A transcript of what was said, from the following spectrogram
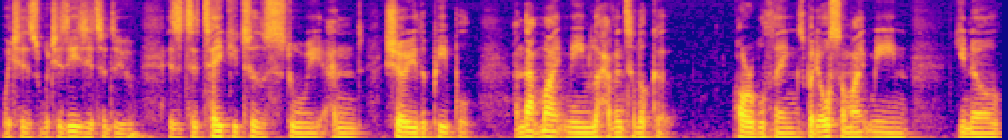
which is which is easier to do, is to take you to the story and show you the people, and that might mean having to look at horrible things, but it also might mean, you know,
